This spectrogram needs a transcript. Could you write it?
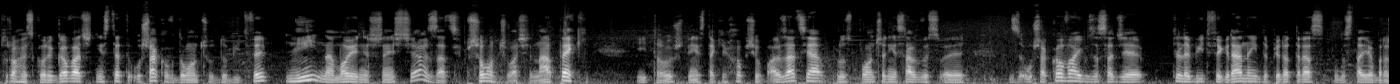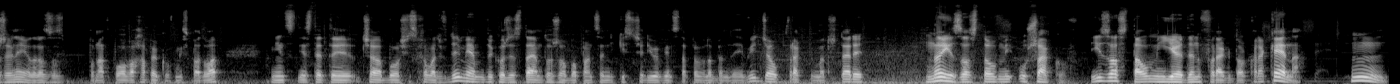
trochę skorygować. Niestety Uszakow dołączył do bitwy i na moje nieszczęście Alzacja przełączyła się na apeki. I to już nie jest takie hop Alzacja plus połączenie salwy z, y, z Uszakowa i w zasadzie tyle bitwy granej. Dopiero teraz dostaje obrażenia i od razu ponad połowa hapeków mi spadła. Więc niestety trzeba było się schować w dymie. Wykorzystałem to, że oba pancerniki strzeliły, więc na pewno będę je widział. Frag numer 4. No i został mi Uszakow. I został mi jeden frag do Krakena. Hmm.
